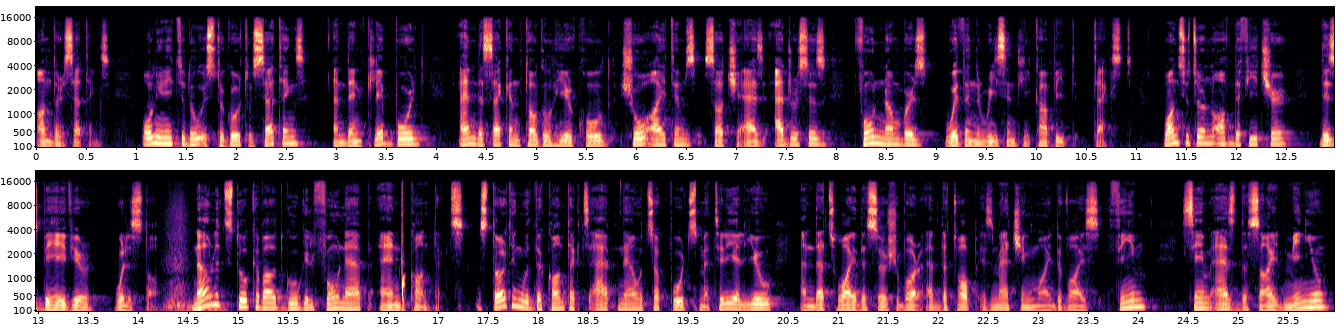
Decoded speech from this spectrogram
under settings. All you need to do is to go to settings and then clipboard and the second toggle here called show items such as addresses phone numbers within recently copied text. Once you turn off the feature, this behavior will stop. Now let's talk about Google Phone app and Contacts. Starting with the Contacts app, now it supports Material You, and that's why the search bar at the top is matching my device theme, same as the side menu.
